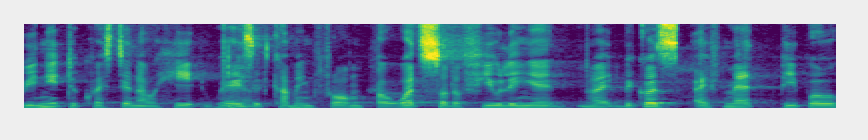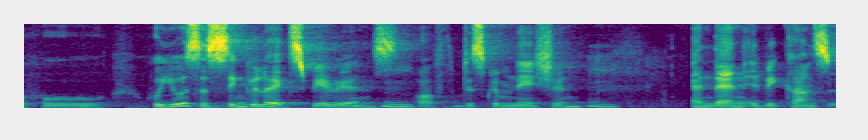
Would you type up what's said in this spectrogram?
we need to question our hate. Where yeah. is it coming from? Uh, what's sort of fueling it, mm. right? Because I've met people who who use a singular experience mm. of discrimination, mm. and then it becomes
